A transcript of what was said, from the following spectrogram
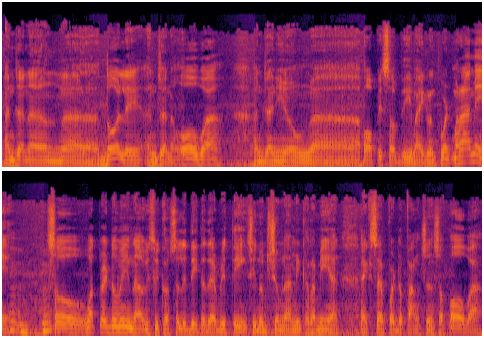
andyan ang uh, DOLE, andyan ang OWA, andyan yung uh, Office of the Migrant Work. Marami. So, what we're doing now is we consolidated everything, sinubsum namin karamihan, except for the functions of OWA.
